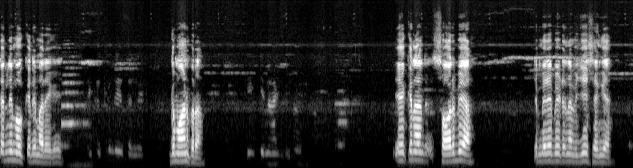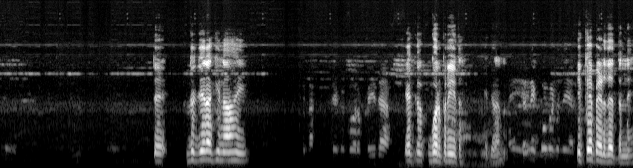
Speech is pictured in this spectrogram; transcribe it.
ਤਿੰਨੇ ਮੌਕੇ ਤੇ ਮਾਰੇ ਗਏ। ਗਮਾਨਪੁਰਾ। ਇੱਕ ਨਾਲ 100 ਰੁਪਿਆ ਤੇ ਮੇਰੇ ਬੇਟੇ ਦਾ ਵਿਜੇ ਸਿੰਘ ਹੈ। ਤੇ ਦੂਜੇ ਦਾ ਕੀ ਨਾਂ ਸੀ? ਇੱਕ ਗੁਰਪ੍ਰੀਤ। ਇੱਕ ਦਾ ਨਾਂ। ਇੱਕੇ ਪਿੰਡ ਦੇ ਤਿੰਨੇ।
